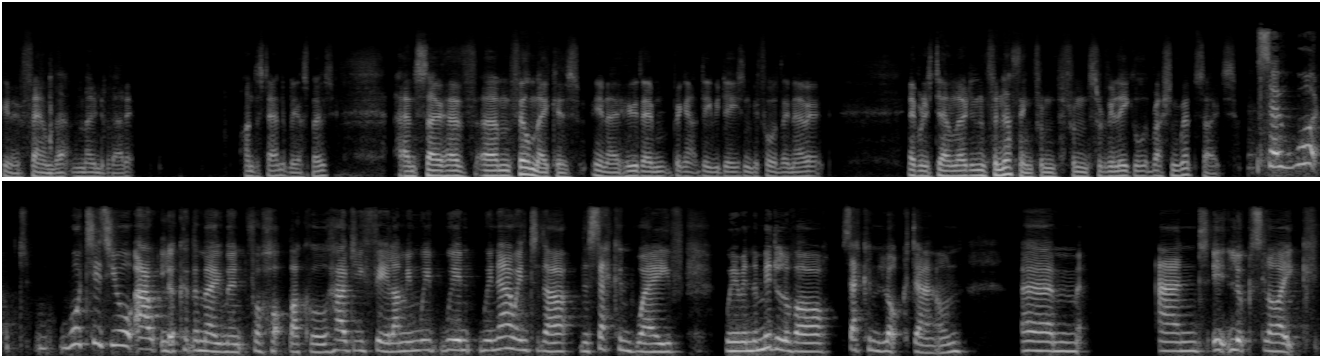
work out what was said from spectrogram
you know, found that and moaned about it, understandably, I suppose. And so have um, filmmakers, you know, who then bring out DVDs and before they know it, everybody's downloading them for nothing from from sort of illegal Russian websites. So what what is your outlook at the moment for Hot Buckle? How do you feel? I mean, we we're we're now into the the second wave. We're in the middle of our second lockdown, um, and it looks like,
